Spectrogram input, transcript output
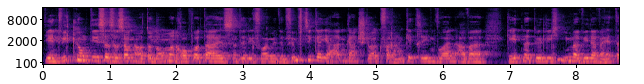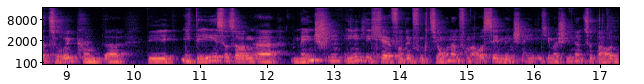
Die Entwicklung dieser sozusagen autonomen Roboter ist natürlich vor allem in den 50er Jahren ganz stark vorangetrieben worden, aber geht natürlich immer wieder weiter zurück und äh, die Idee, sozusagen äh, menschenähnliche, von den Funktionen, vom Aussehen menschenähnliche Maschinen zu bauen,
